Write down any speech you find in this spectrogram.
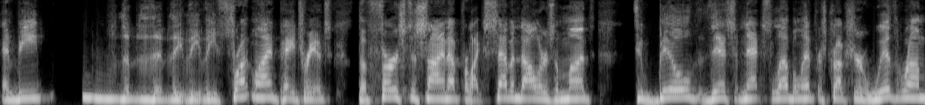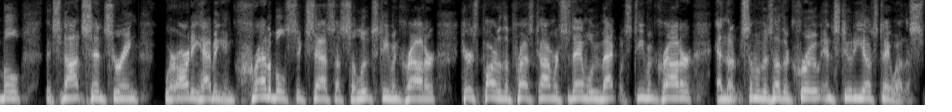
and be the the the the, the frontline patriots, the first to sign up for like seven dollars a month to build this next level infrastructure with Rumble that's not censoring. We're already having incredible success. I salute Steven Crowder. Here's part of the press conference today. We'll be back with Steven Crowder and the, some of his other crew in studio. Stay with us.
